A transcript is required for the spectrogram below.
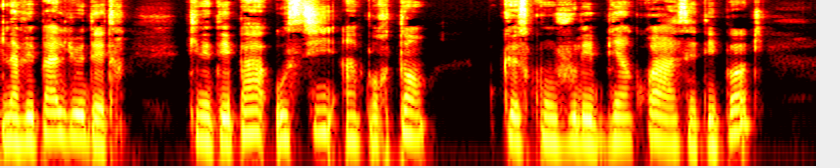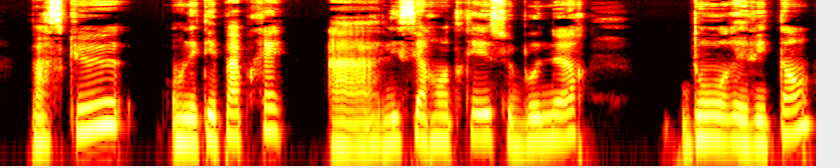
n'avaient pas lieu d'être, qui n'étaient pas aussi importants que ce qu'on voulait bien croire à cette époque, parce que on n'était pas prêt à laisser rentrer ce bonheur dont on rêvait tant,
